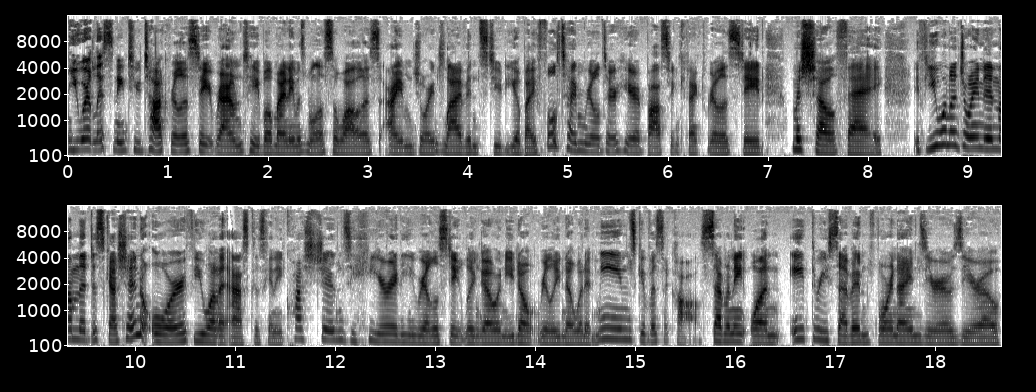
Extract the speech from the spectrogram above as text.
you are listening to Talk Real Estate Roundtable. My name is Melissa Wallace. I am joined live in studio by full time realtor here at Boston Connect Real Estate, Michelle Fay. If you want to join in on the discussion or if you want to ask us any questions, hear any real estate lingo, and you don't really know what it means, give us a call. 781 837 4900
